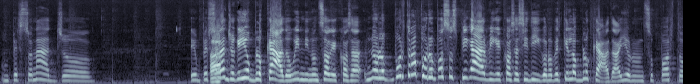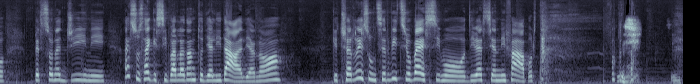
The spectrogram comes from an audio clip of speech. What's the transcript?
un personaggio È un personaggio ah. che io ho bloccato, quindi non so che cosa. Non lo, purtroppo non posso spiegarvi che cosa si dicono perché l'ho bloccata. Io non sopporto personaggini. Adesso sai che si parla tanto di Alitalia, no? Che ci ha reso un servizio pessimo diversi anni fa. Porta... sì, sì.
